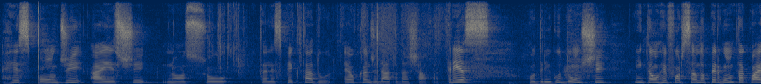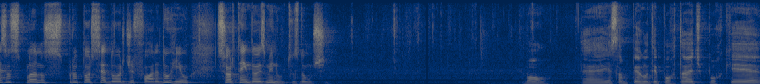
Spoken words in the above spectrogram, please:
responde a este nosso telespectador. É o candidato da chapa 3, Rodrigo Dunche. Então, reforçando a pergunta, quais os planos para o torcedor de fora do Rio? O senhor tem dois minutos, Dunche. Bom, é, essa é uma pergunta importante porque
